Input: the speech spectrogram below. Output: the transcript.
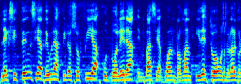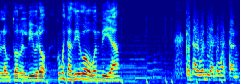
la existencia de una filosofía futbolera en base a Juan Román, y de esto vamos a hablar con el autor del libro. ¿Cómo estás, Diego? Buen día. ¿Qué tal? Buen día, ¿cómo están?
